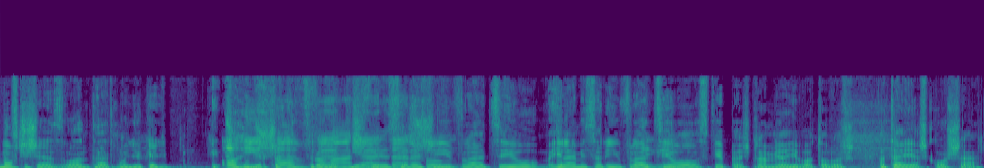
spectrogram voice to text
most is ez van, tehát mondjuk egy A satra másfélszeres infláció, élelmiszerinfláció, Igen. ahhoz képest nem a hivatalos, a teljes kosár.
